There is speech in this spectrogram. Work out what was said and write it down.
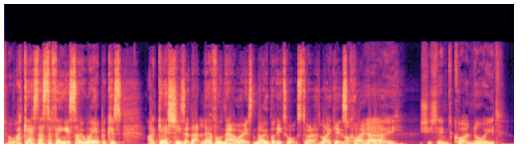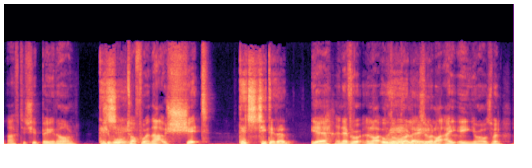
talk. I guess that's the thing. It's so weird because I guess she's at that level now where it's nobody talks to her. Like it's Not quite. Uh, really. she seemed quite annoyed after she'd been on. Did she, she? walked off and went, "That was shit." did she? Didn't. Yeah, and everyone, and like all the Really? runners who were like eighteen-year-olds went,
